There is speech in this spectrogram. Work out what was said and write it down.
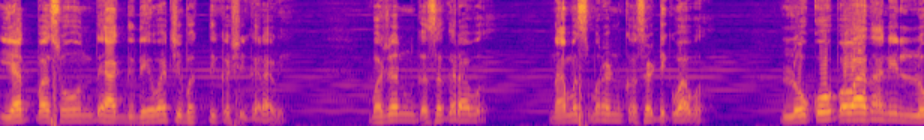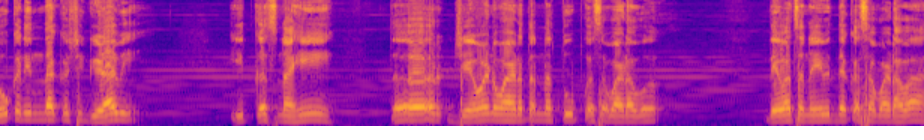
यातपासून ते अगदी देवाची भक्ती कशी करावी? भजन कसं करावं? नामस्मरण कसं टिकवावं? लोकोपवाद आणि लोकनिंदा कशी गिळावी? इतकंच नाही तर जेवण वाढताना तूप कसं वाढावं? देवाचा नैवेद्य कसा वाढावा?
